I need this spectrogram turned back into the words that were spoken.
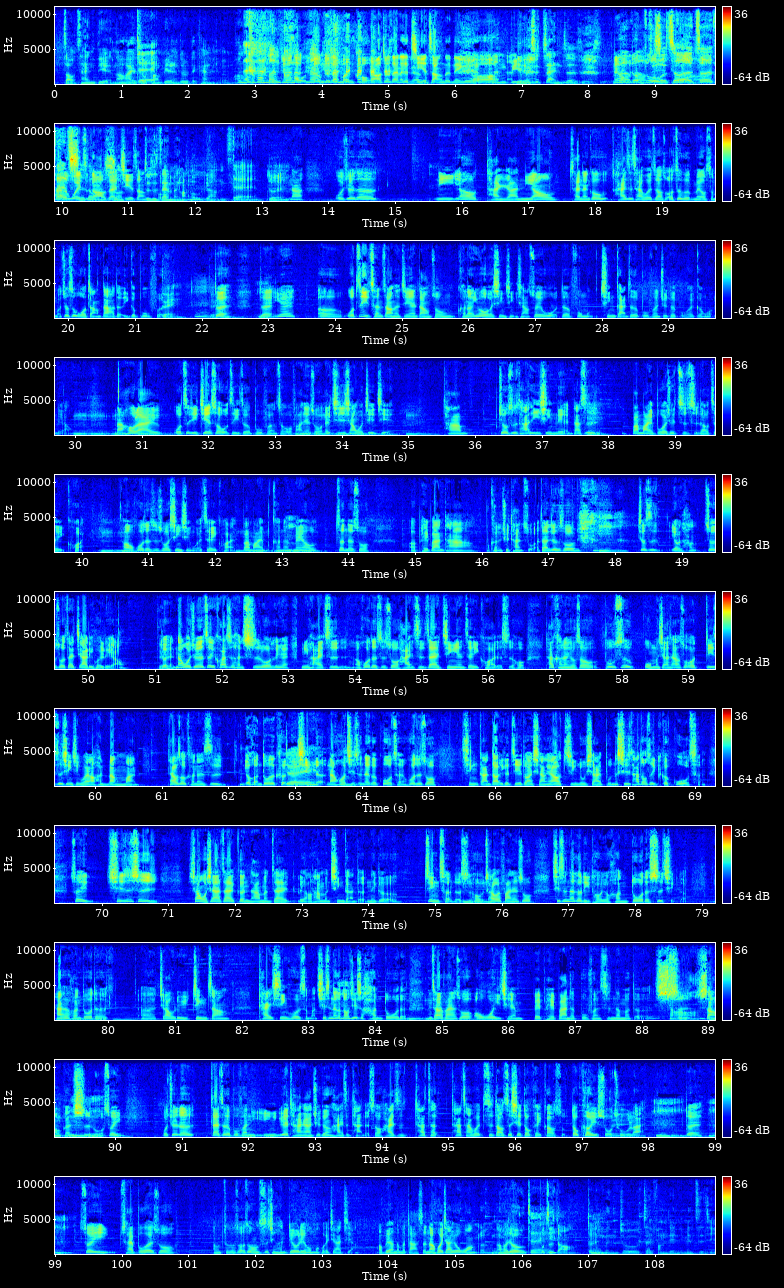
早餐店，然后还说旁边人都在看你们吗？我们就在门口那我们就在门口，然后就在那个结账的那个哦旁边。你们是站着是不是？没有，我们就坐是坐着坐着他的位置刚好在结账，就是在门口这样子。对对，那我觉得你要坦然，你要才能够孩子才会知道说哦，这个没有什么，就是我长大的一个部分。对，嗯对对，因为呃，我自己成长的经验当中，可能因为我的性倾向，所以我的父母情感这个部分绝对不会跟我聊。嗯嗯。那后来我自己接受我自己这个部分的时候，我发现说，哎、其实像我姐姐，嗯，她就是她异性恋，但是爸妈也不会去支持到这一块。嗯哦，或者是说性行为这一块，爸妈也可能没有真的说，呃陪伴他，不可能去探索啊，但就是说，嗯，就是有很就是说在家里会聊。对，那我觉得这一块是很失落的，因为女孩子啊，或者是说孩子在经验这一块的时候，他可能有时候不是我们想象说第一次性行为要很浪漫，他有时候可能是有很多的可能性的。然后其实那个过程，或者说情感到一个阶段，想要进入下一步，那其实它都是一个过程。所以其实是像我现在在跟他们在聊他们情感的那个进程的时候，才会发现说，其实那个里头有很多的事情的，还有很多的。呃，焦虑、紧张、开心或者什么，其实那个东西是很多的，你才会发现说，哦，我以前被陪伴的部分是那么的少少跟失落，所以我觉得在这个部分，你你越坦然去跟孩子谈的时候，孩子他才他才会知道这些都可以告诉，都可以说出来，嗯，对，嗯，所以才不会说，嗯，怎么说这种事情很丢脸，我们回家讲，哦，不要那么大声，然后回家又忘了，然后就不知道，对，我们就在房间里面自己。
